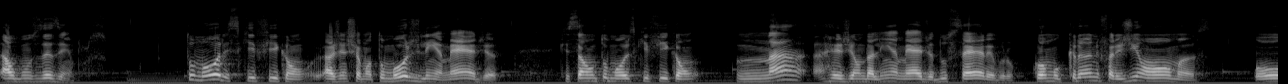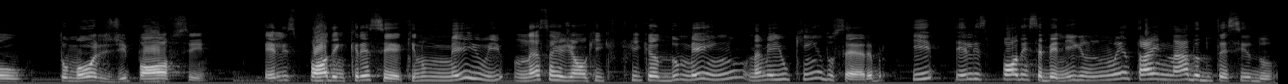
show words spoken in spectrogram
alguns exemplos. Tumores que ficam, a gente chama tumores de linha média, que são tumores que ficam na região da linha média do cérebro, como crânio-faringiomas ou tumores de hipófise, eles podem crescer aqui no meio, nessa região aqui que fica do meio, na meiuquinha do cérebro, E eles podem ser benignos, não entrar em nada do tecido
